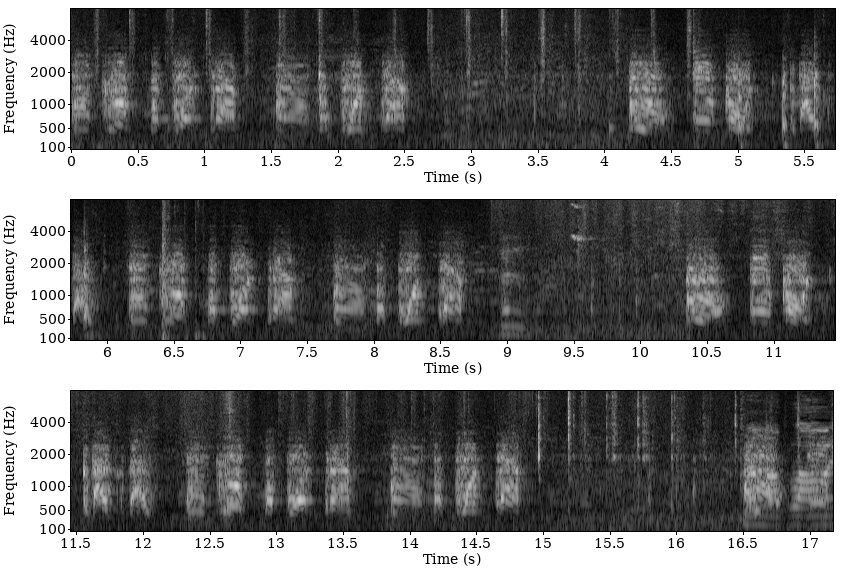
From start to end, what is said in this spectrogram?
តាមក្រប1500តាម1500 มาพลอย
